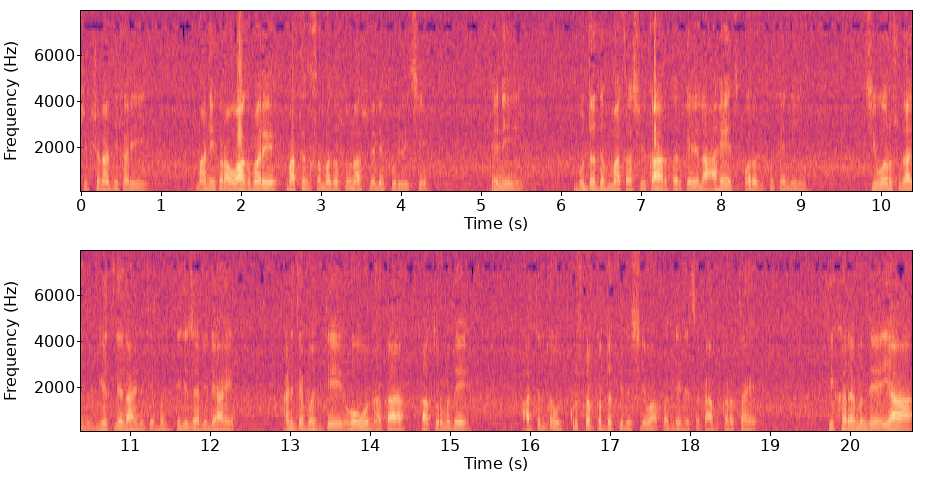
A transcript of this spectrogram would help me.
शिक्षणाधिकारी माणिकराव वाघमारे मातंग समाजातून असलेले पूर्वीचे त्यांनी बुद्ध धम्माचा स्वीकार तर केलेला आहेच परंतु त्यांनी शिवरसुद्धा घेतलेला आहे आणि ते भंतेजी झालेले आहेत. आणि ते भंते होऊन आता लातूरमध्ये अत्यंत उत्कृष्ट पद्धतीने सेवा पण देण्याचं काम करत आहेत. ही खरं म्हणजे या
